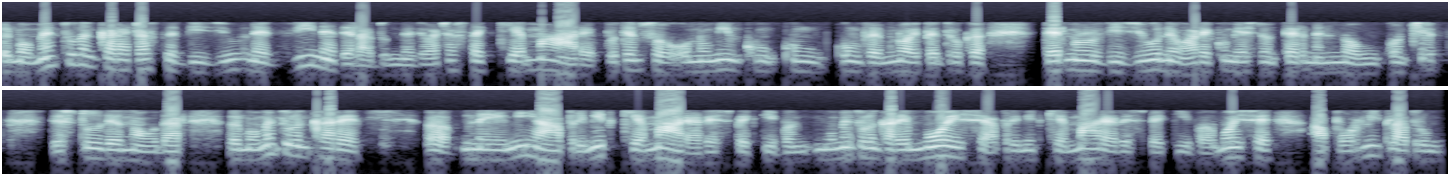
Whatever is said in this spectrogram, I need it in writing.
În momentul în care această viziune vine de la Dumnezeu, această chemare, putem să o numim cum, cum, cum vrem noi, pentru că termenul viziune oarecum este un termen nou, un concept destul de nou, dar în momentul în care uh, Neemia a primit chemarea respectivă, în momentul în care Moise a primit chemarea respectivă, Moise a pornit la drum,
